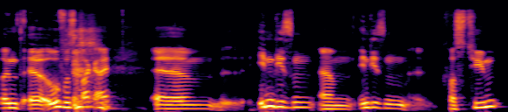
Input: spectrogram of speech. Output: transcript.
und äh, Rufus Buckeye ähm, in diesem ähm, in diesem äh, Kostüm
